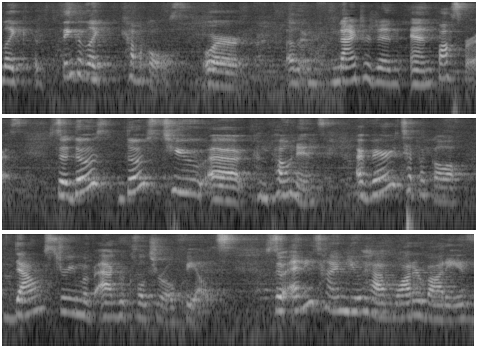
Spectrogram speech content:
like think of like chemicals or uh, nitrogen and phosphorus. So those those two uh, components are very typical downstream of agricultural fields. So anytime you have water bodies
